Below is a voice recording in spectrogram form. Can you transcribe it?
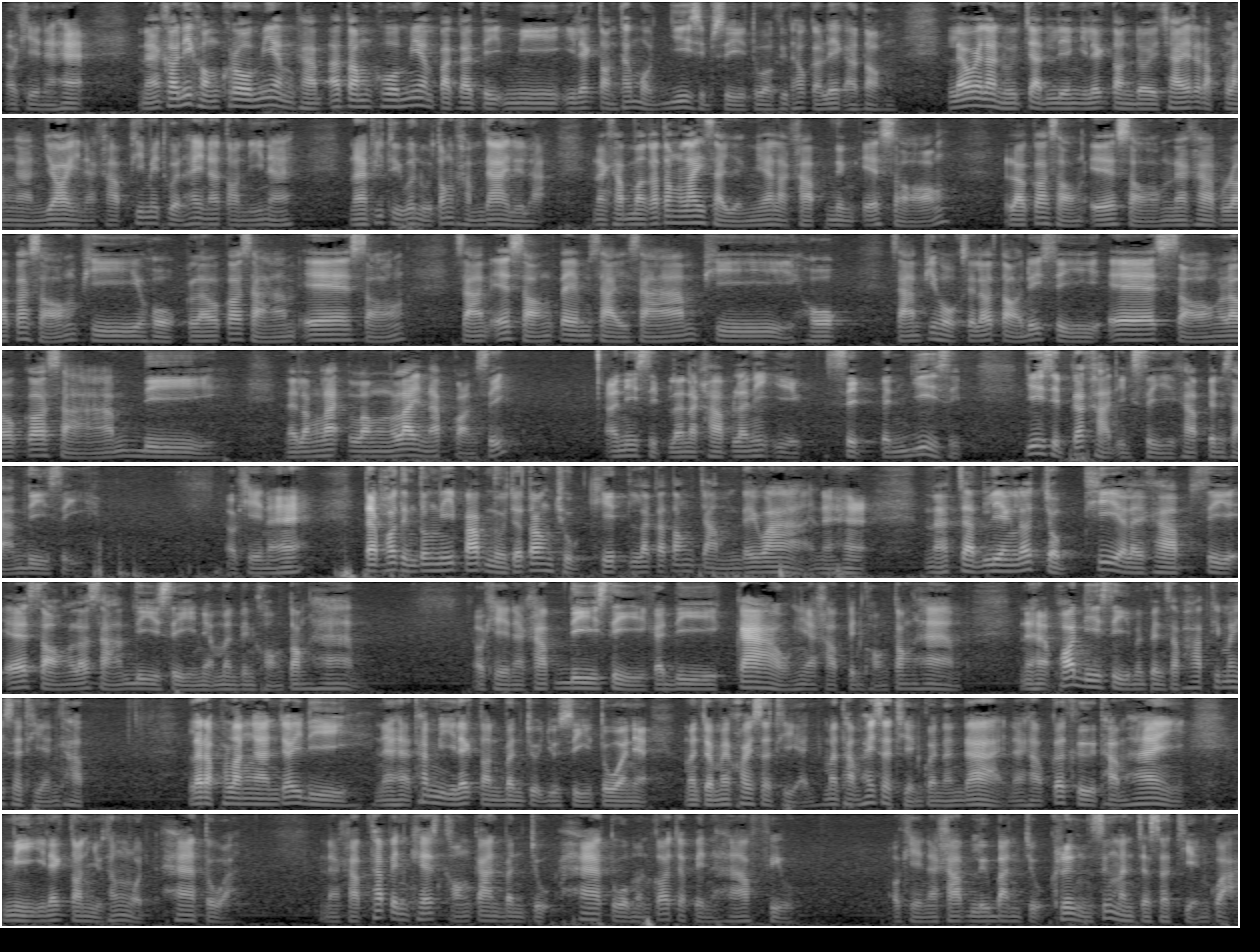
โอเคนะฮะนะคราวนี้ของโครเมียมครับอะตอมโครเมียมปกติมีอิเล็กตรอนทั้งหมด 24 ตัวคือเท่ากับเลขอะตอม แล้วเวลาหนูจัดเรียงอิเล็กตรอนโดยใช้ระดับพลังงานย่อยนะครับพี่ไม่ทวนให้นะตอนนี้นะนะพี่ถือว่าหนูต้องทำได้เลยล่ะนะครับมันก็ต้องไล่ใส่อย่างนี้แหละครับ 1s 2 แล้วก็ 2s 2 นะครับ แล้วก็ 2p 6 แล้วก็ 3s 2 3s 2 เต็มใส่ 3p 6 3p 6 เสร็จแล้วต่อด้วย 4s 2 แล้วก็ 3d ไหนลองไล่ลองไล่นับก่อนสิ อันนี้ 10 แล้วนะครับ และนี่อีก 10 เป็น 20 20 ก็ขาดอีก 4 ครับ เป็น 3D 4 โอเคนะ แต่พอถึงตรงนี้ปั๊บหนูจะต้องฉุกคิดแล้วก็ต้องจำได้ว่านะฮะนะจัดเรียงแล้วจบที่อะไรครับ 4S 2แล้ว 3D 4 เนี่ยมันเป็นของต้องห้ามโอเคนะครับ D 4 กับ D 9 เนี่ยครับเป็นของต้องห้ามนะฮะเพราะ D 4 มันเป็นสภาพที่ไม่เสถียรครับ ระดับพลังงานย่อยดีนะฮะถ้ามีอิเล็กตรอนบรรจุอยู่ 4 ตัวเนี่ยมันจะไม่ค่อยเสถียรมันทำให้เสถียรกว่านั้นได้นะครับก็คือทำให้มีอิเล็กตรอนอยู่ทั้งหมด 5 ตัว นะครับถ้าเป็นเคสของการบรรจุ 5 ตัวมันก็จะเป็น half fill โอเคนะครับหรือบรรจุครึ่งซึ่งมันจะเสถียรกว่า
